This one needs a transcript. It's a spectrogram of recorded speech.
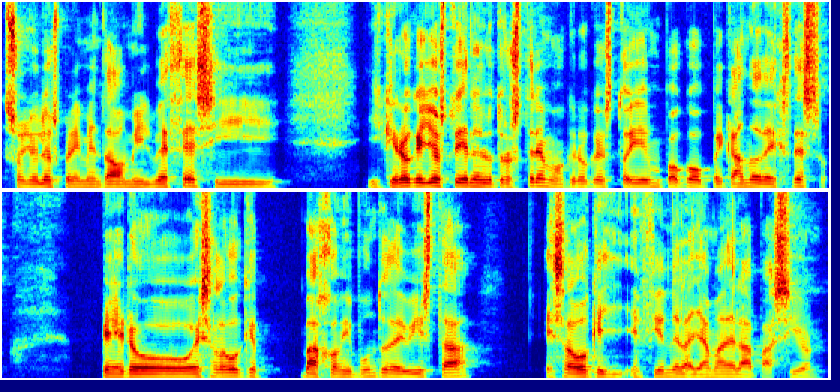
Eso yo lo he experimentado mil veces y, y creo que yo estoy en el otro extremo, creo que estoy un poco pecando de exceso, pero es algo que, bajo mi punto de vista, es algo que enciende la llama de la pasión.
